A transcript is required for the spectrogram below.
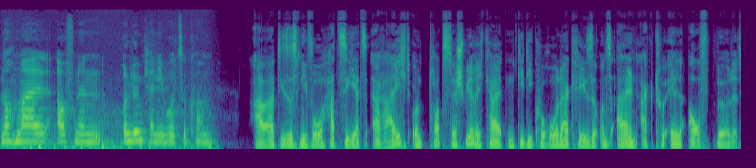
nochmal auf einen Olympianiveau zu kommen. Aber dieses Niveau hat sie jetzt erreicht und trotz der Schwierigkeiten, die die Corona-Krise uns allen aktuell aufbürdet.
